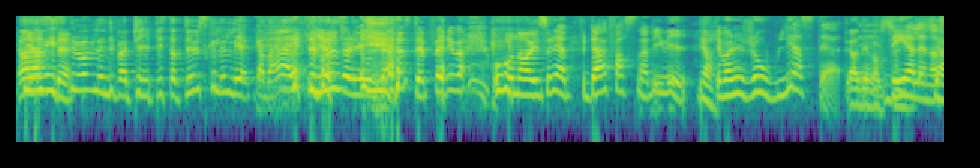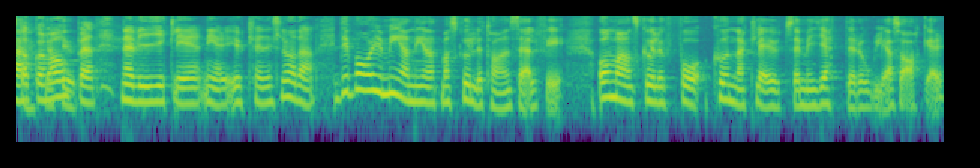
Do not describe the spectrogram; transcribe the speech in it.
Ja, jag visste det. det var väl ungefär typiskt att du skulle leka där. Det Just, du gjorde. just det, för det var, och hon har ju så rätt, för där fastnade ju vi. Ja. Det var den roligaste Ja, var eh, delen av Stockholm kul. Open när vi gick ner ner i utklädningslådan. Det var ju meningen att man skulle ta en selfie och man skulle få kunna klä ut sig med jätteroliga saker.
